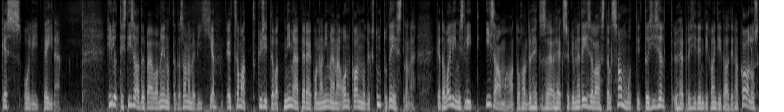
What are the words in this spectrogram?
kes oli teine hiljutist isadepäeva meenutades anname vihje, et samat küsitavat nime perekonnanimena on kandnud üks tuntud eestlane, keda valimisliit Isamaa tuhande üheksasaja üheksakümne teisel aastal samuti tõsiselt ühe presidendikandidaadina kaalus,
